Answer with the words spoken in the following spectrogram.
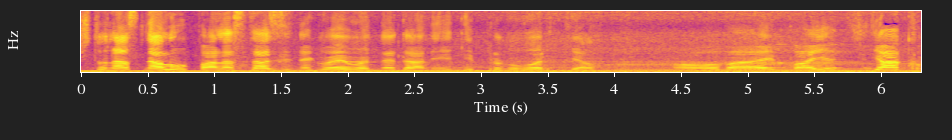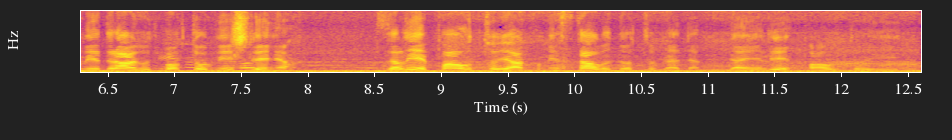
što nas nalupa na stazi, nego evo, ne da ni, ni progovoriti, jel? Ovaj, pa jako mi je drago zbog tog mišljenja za lijep auto, jako mi je stalo do toga da, da je lijep auto i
